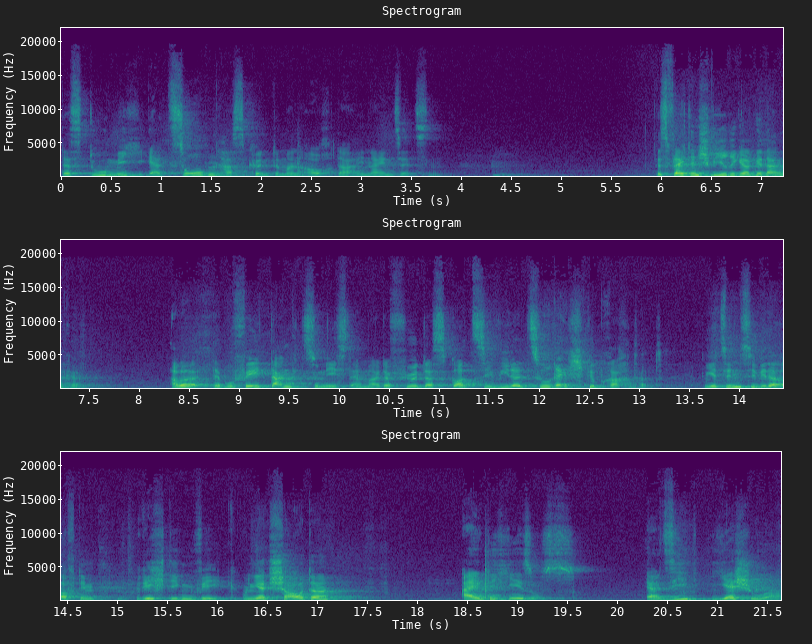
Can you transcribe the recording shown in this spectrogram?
dass du mich erzogen hast, könnte man auch da hineinsetzen. Das ist vielleicht ein schwieriger Gedanke. Aber der Prophet dankt zunächst einmal dafür, dass Gott sie wieder zurechtgebracht hat. Und jetzt sind sie wieder auf dem richtigen Weg. Und jetzt schaut er eigentlich Jesus. Er sieht Jeshua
